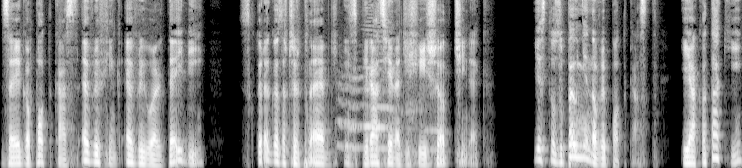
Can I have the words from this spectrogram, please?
za jego podcast Everything Everywhere Daily, z którego zaczerpnąłem inspirację na dzisiejszy odcinek. Jest to zupełnie nowy podcast i jako taki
